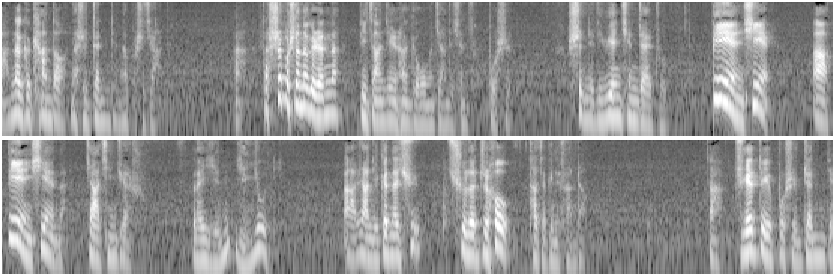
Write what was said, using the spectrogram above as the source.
啊，那个看到那是真的，那不是假的。啊，他是不是那个人呢？《地藏经》上给我们讲的清楚，不是，是你的冤亲债主，变现，啊，变现的家亲眷属，来引引诱你。啊，让你跟他去，去了之后，他再跟你算账。啊，绝对不是真的，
